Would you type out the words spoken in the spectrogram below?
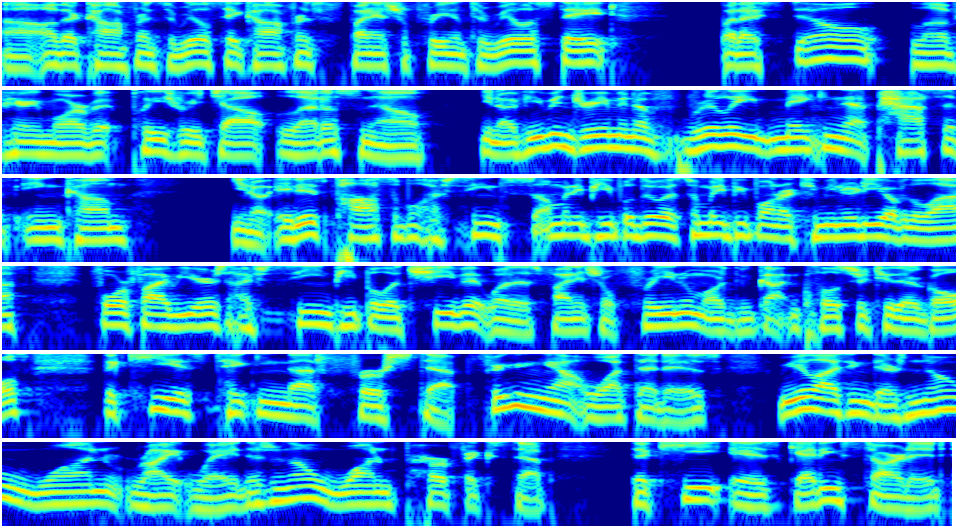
uh, other conference, the Real Estate Conference, Financial Freedom to Real Estate. But I still love hearing more of it. Please reach out, let us know. You know, if you've been dreaming of really making that passive income, you know, it is possible. I've seen so many people do it. So many people in our community over the last four or five years. I've seen people achieve it, whether it's financial freedom or they've gotten closer to their goals. The key is taking that first step, figuring out what that is, realizing there's no one right way, there's no one perfect step. The key is getting started,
